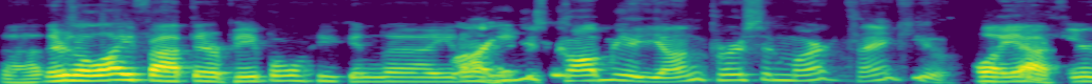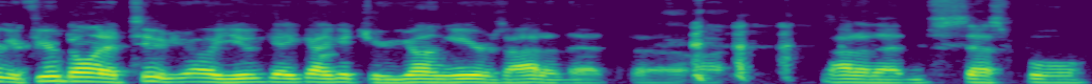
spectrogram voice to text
Uh, there's a life out there, people. You can, uh, you know. Oh, you just called me a young person, Mark. Thank you. Well, yeah, if you're if you're doing it too, you know, you got to get your young ears out of that, uh, out of that cesspool.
